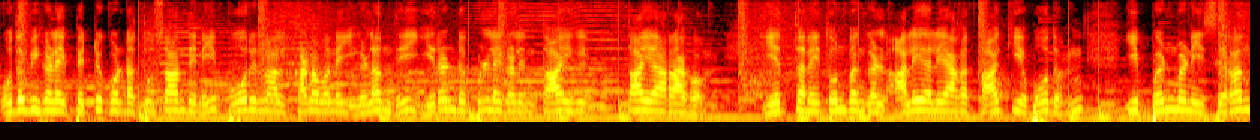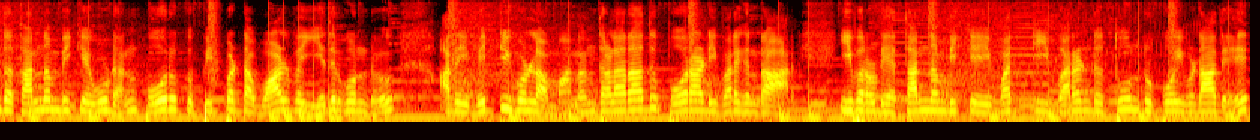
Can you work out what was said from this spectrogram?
உதவிகளை பெற்றுக்கொண்ட துசாந்தினி போரினால் கணவனை இழந்து இரண்டு பிள்ளைகளின் தாய் தாயாராகும். எத்தனை துன்பங்கள் அலை அலையாக தாக்கிய போதும் இப்பெண்மணி சிறந்த தன்னம்பிக்கையுடன் போருக்கு பிற்பட்ட வாழ்வை எதிர்கொண்டு அதை வெற்றி கொள்ள மனந்தளராது போராடி வருகின்றார். இவருடைய தன்னம்பிக்கை பற்றி வறண்டு தூன்று போய்விடாது.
